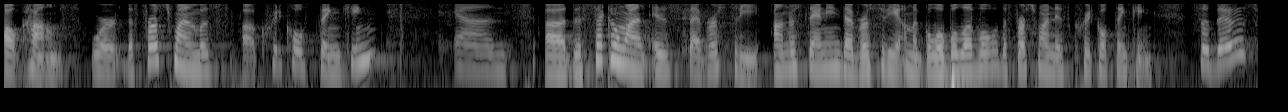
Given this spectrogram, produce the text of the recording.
outcomes were the first one was uh, critical thinking, and uh, the second one is diversity, understanding diversity on a global level. The first one is critical thinking. So those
